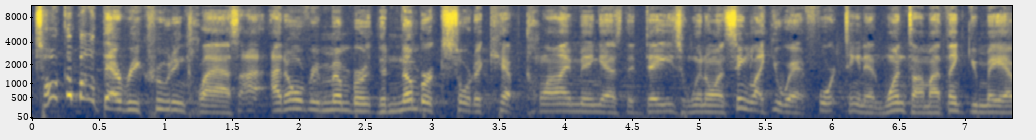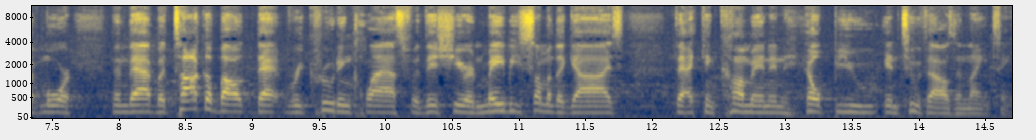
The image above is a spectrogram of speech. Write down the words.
Talk about that recruiting class. I, I, don't remember the number sort of kept climbing as the days went on. It seemed like you were at 14 at one time. I think you may have more than that, but talk about that recruiting class for this year and maybe some of the guys that can come in and help you in 2019.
